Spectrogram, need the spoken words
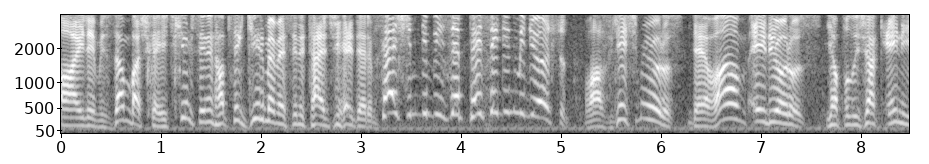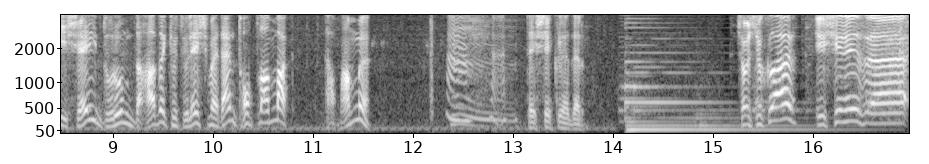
ailemizden başka hiç kimsenin hapse girmemesini tercih ederim. Sen şimdi bize pes edin mi diyorsun? Vazgeçmiyoruz. Devam ediyoruz. Yapılacak en iyi şey durum daha da kötüleşmeden toplanmak. Tamam mı? Teşekkür ederim. Çocuklar işiniz... eee,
